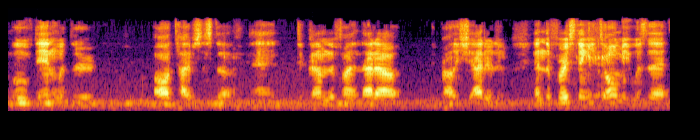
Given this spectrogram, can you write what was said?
moved in with her, all types of stuff, and to come to find that out, it probably shattered him. And the first thing he told me was that,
